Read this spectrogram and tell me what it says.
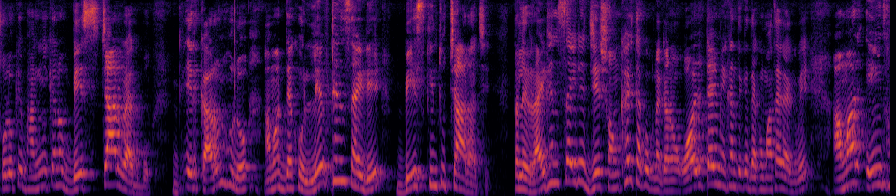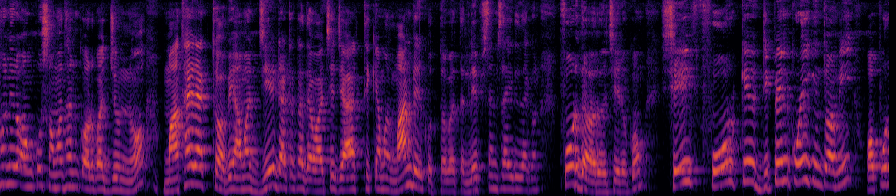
ষোলোকে ভাঙিয়ে কেন বেস চার রাখব? এর কারণ হলো, আমার দেখো লেফট হ্যান্ড সাইডে বেস কিন্তু চার আছে। তাহলে রাইট হ্যান্ড সাইডে যে সংখ্যাই থাকুক না কেন অল টাইম এখান থেকে দেখো মাথায় রাখবে, আমার এই ধরনের অঙ্ক সমাধান করবার জন্য মাথায় রাখতে হবে আমার যে ডাটাটা দেওয়া আছে, যার থেকে আমার মান বের করতে হবে, অর্থাৎ লেফট হ্যান্ড সাইডে দেখুন ফোর দেওয়া রয়েছে এরকম, সেই ফোরকে ডিপেন্ড করেই কিন্তু আমি অপর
